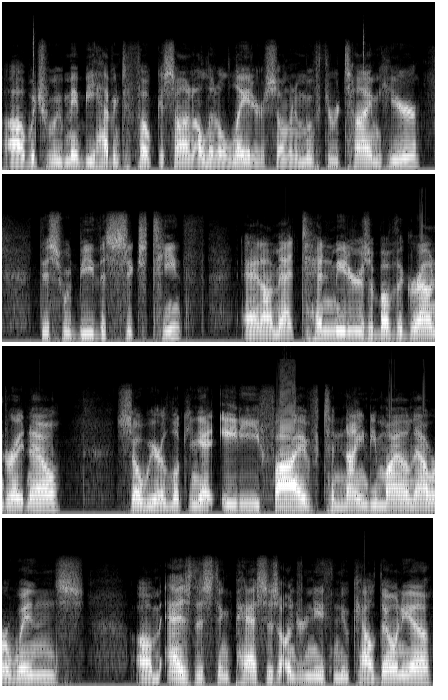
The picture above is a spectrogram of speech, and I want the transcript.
uh, which we may be having to focus on a little later. So I'm going to move through time here. This would be the 16th, and I'm at 10 meters above the ground right now. So we are looking at 85 to 90 mile an hour winds um, as this thing passes underneath New Caledonia.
